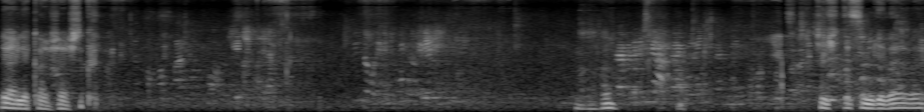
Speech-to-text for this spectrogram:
yerle karşılaştık. Burada çeşitli simgeler ve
